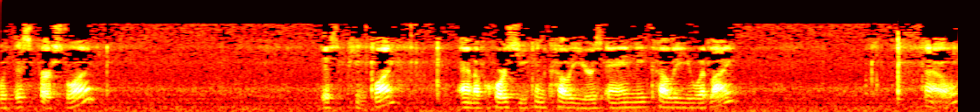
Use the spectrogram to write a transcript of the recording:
with this first one, this pink one. And of course you can color yours any color you would like. So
